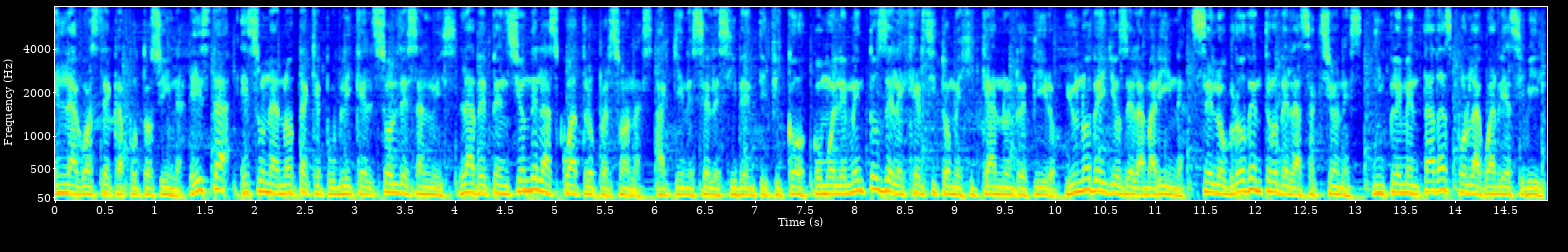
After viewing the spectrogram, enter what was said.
en la Huasteca Potosina. Esta es una nota que publica El Sol de San Luis. La detención de las cuatro personas, a quienes se les identificó como elementos del ejército mexicano en retiro y uno de ellos de la Marina, se logró dentro de las acciones implementadas por la Guardia Civil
